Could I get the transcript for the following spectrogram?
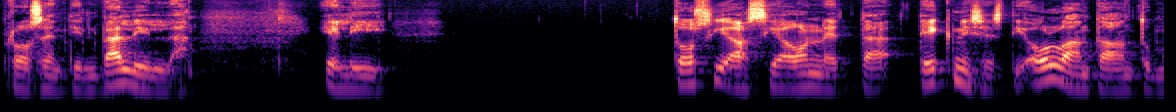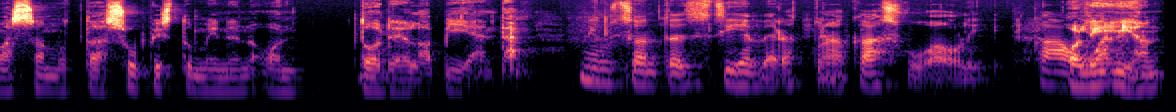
prosentin välillä. Eli tosiasia on, että teknisesti ollaan taantumassa, mutta supistuminen on todella pientä. Niin, mutta se on siihen verrattuna kasvua oli kauan. Oli ihan,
